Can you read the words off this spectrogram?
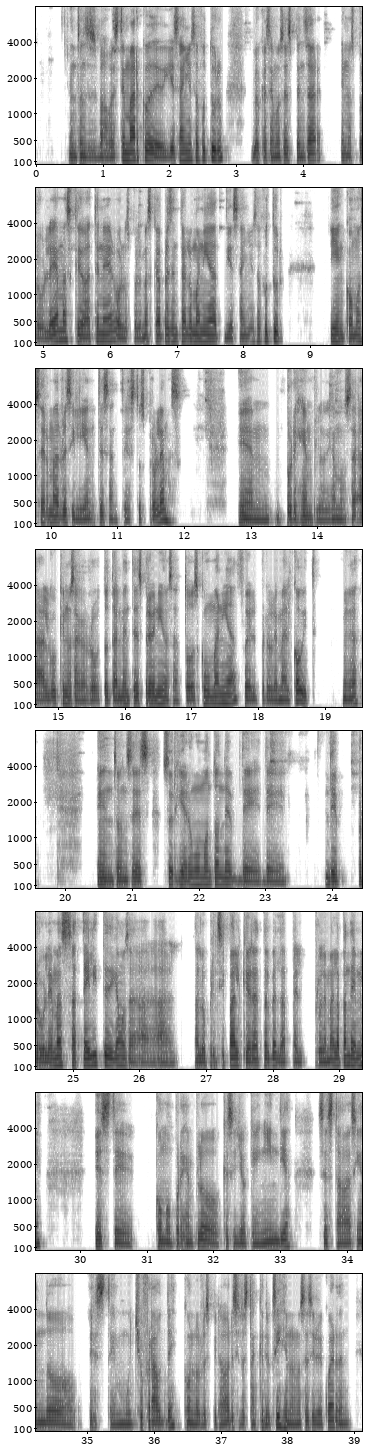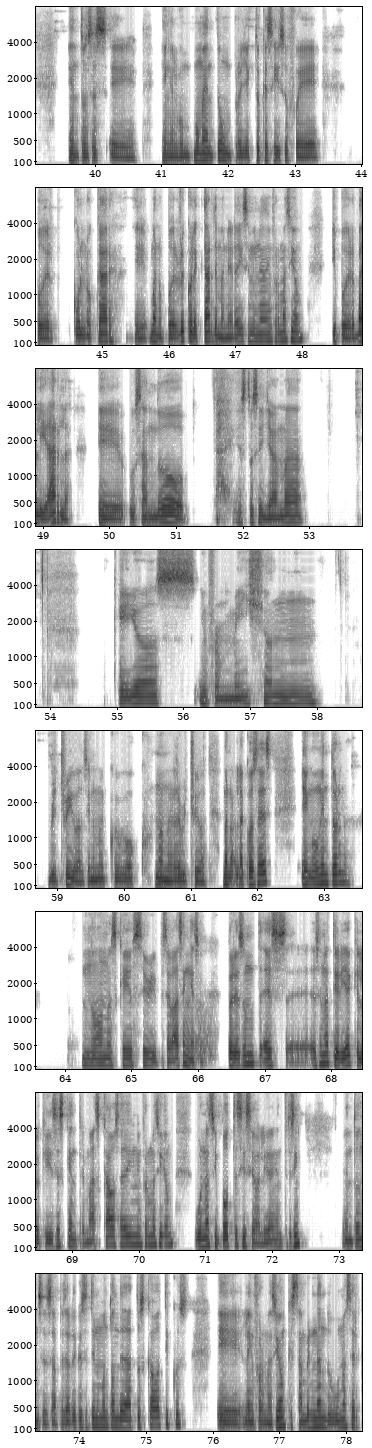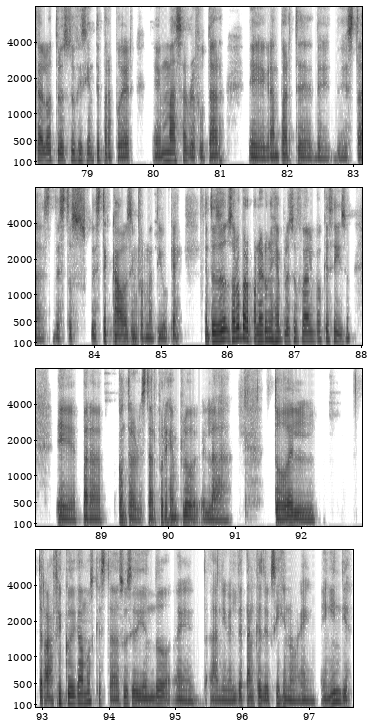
Entonces, bajo este marco de 10 años a futuro, lo que hacemos es pensar en los problemas que va a tener o los problemas que va a presentar la humanidad 10 años a futuro y en cómo ser más resilientes ante estos problemas. Em, por ejemplo, digamos, algo que nos agarró totalmente desprevenidos a todos como humanidad fue el problema del COVID, ¿verdad? Entonces surgieron un montón de, problemas satélite, digamos, a, a, lo principal, que era tal vez el problema de la pandemia, este, como por ejemplo, qué sé yo, que en India se estaba haciendo este, mucho fraude con los respiradores y los tanques de oxígeno, no sé si recuerdan. Entonces, eh, en algún momento, un proyecto que se hizo fue poder colocar, eh, bueno, poder recolectar de manera diseminada información y poder validarla eh, usando, esto se llama Chaos Information Retrieval, si no me equivoco. No, no era Retrieval. Bueno, la cosa es, en un entorno... No, no es Chaos Theory, se basa en eso, pero es, un, es, es una teoría que lo que dice es que entre más caos hay en la información, unas hipótesis se validan entre sí. Entonces, a pesar de que usted tiene un montón de datos caóticos, eh, la información que están brindando uno acerca del otro es suficiente para poder en masa refutar eh, gran parte de, estas, de, estos, de este caos informativo que hay. Entonces, solo para poner un ejemplo, eso fue algo que se hizo eh, para contrarrestar, por ejemplo, todo el tráfico, digamos, que está sucediendo a nivel de tanques de oxígeno en, en India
